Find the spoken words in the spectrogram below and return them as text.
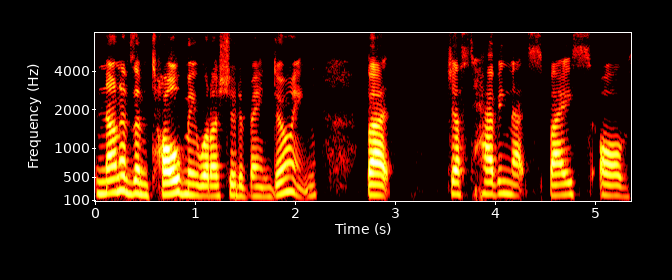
none of them told me what I should have been doing, but just having that space of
